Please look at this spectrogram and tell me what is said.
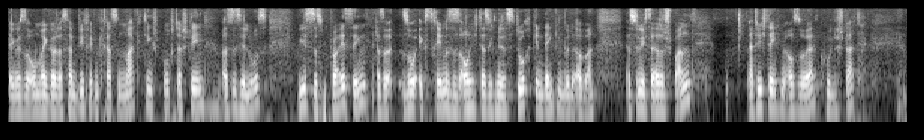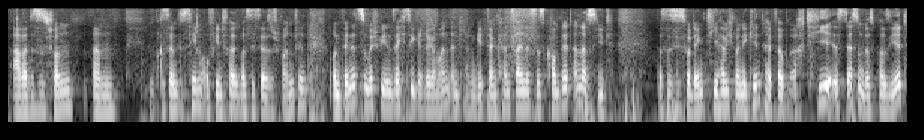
denke mir so, oh mein Gott, was haben die für einen krassen Marketing-Spruch da stehen? Was ist hier los? Wie ist das Pricing? Also so extrem ist es auch nicht, dass ich mir das durchgehend denken würde, aber das finde ich sehr, sehr spannend. Natürlich denke ich mir auch so, ja, coole Stadt. Aber das ist schon ähm, ein präsentes Thema auf jeden Fall, was ich sehr, sehr spannend finde. Und wenn jetzt zum Beispiel ein 60-jähriger Mann entlang geht, dann kann es sein, dass es komplett anders sieht. Dass er sich so denkt, hier habe ich meine Kindheit verbracht, hier ist das und das passiert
